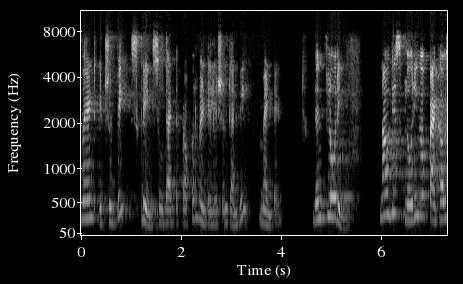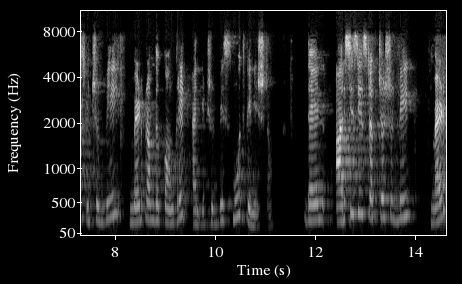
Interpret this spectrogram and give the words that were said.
vent it should be screened so that the proper ventilation can be maintained. Then flooring. Now this flooring of pack house it should be made from the concrete and it should be smooth finished then rcc structure should be made.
